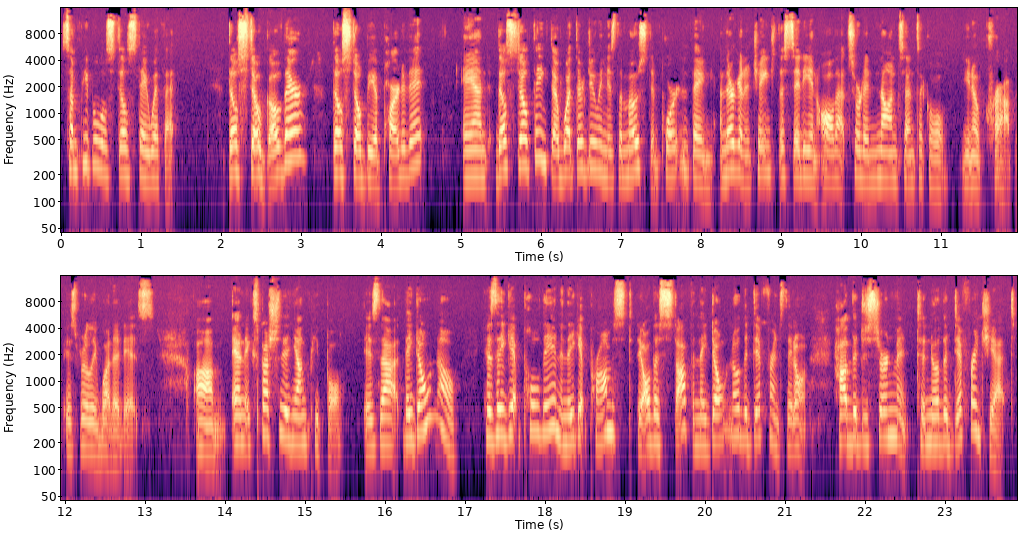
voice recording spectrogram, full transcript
some people will still stay with it. They'll still go there, they'll still be a part of it, and they'll still think that what they're doing is the most important thing and they're going to change the city and all that sort of nonsensical you know crap is really what it is. Um, and especially the young people is that they don't know because they get pulled in and they get promised all this stuff and they don't know the difference. They don't have the discernment to know the difference yet.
